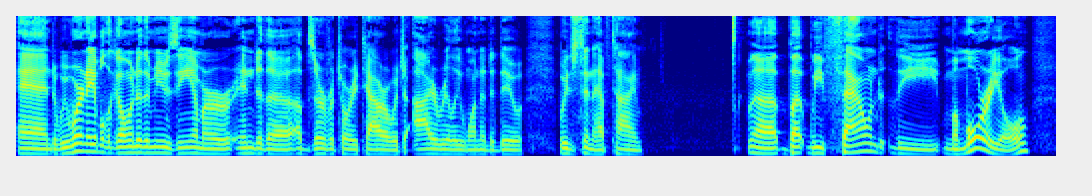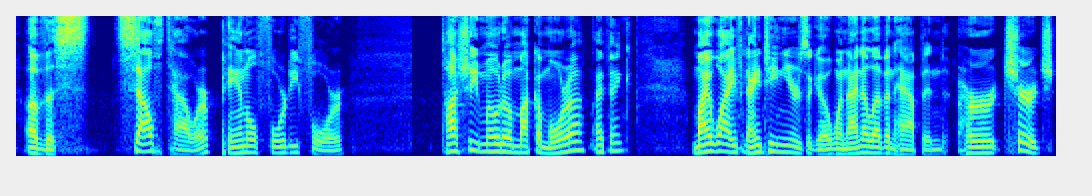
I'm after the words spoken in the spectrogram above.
And we weren't able to go into the museum or into the observatory tower, which I really wanted to do. We just didn't have time. Uh, but we found the memorial of the S- South Tower, panel 44, Tashimoto Makamura, I think. My wife, 19 years ago, when 9 11 happened, her church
